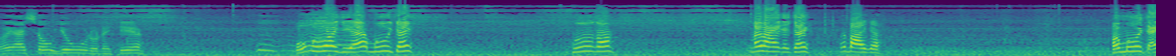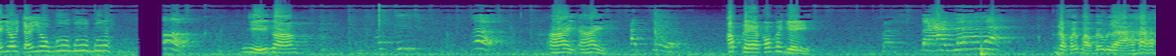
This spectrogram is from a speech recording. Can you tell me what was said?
ơi ai show you đồ này kia. Ủa mưa gì á mưa chơi mưa con. Máy bay kìa chơi máy bay kìa. Thôi mưa chạy vô chạy vô. Mưa mưa mưa. Cái gì con? Ai ai? Ấp đe có cái gì? Đâu phải bà beo là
